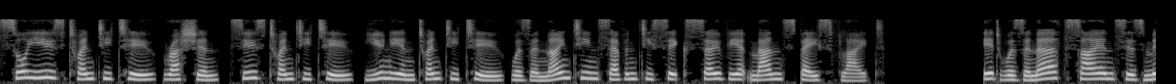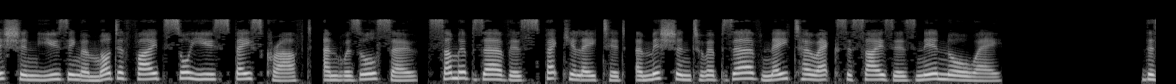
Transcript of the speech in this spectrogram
Soyuz 22 Russian, Soyuz 22, Union 22 was a 1976 Soviet manned spaceflight. It was an Earth Sciences mission using a modified Soyuz spacecraft, and was also, some observers speculated, a mission to observe NATO exercises near Norway. The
